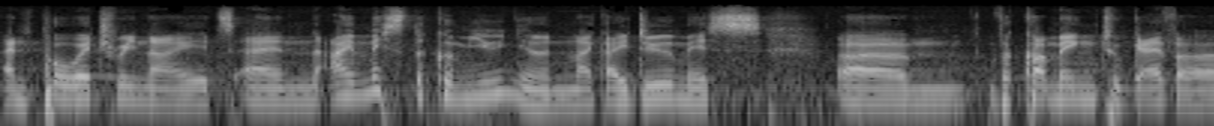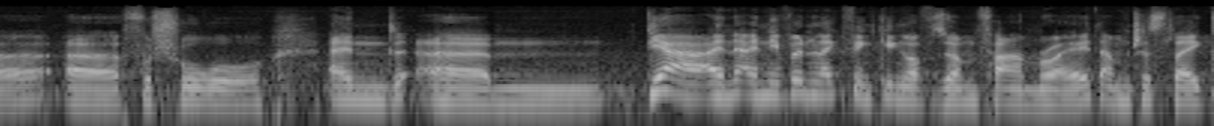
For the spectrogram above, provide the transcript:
and poetry nights, and I miss the communion. Like I do miss um, the coming together uh, for sure. And um, yeah, and, and even like thinking of Zom-fam, right? I'm just like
